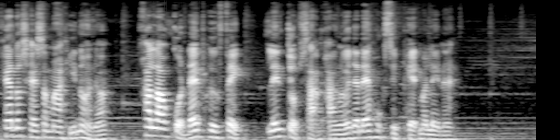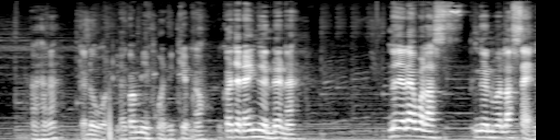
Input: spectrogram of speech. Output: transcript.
แค่ต้องใช้สมาธิหน่อยเนาะถ้าเรากดได้เพอร์เฟกเล่นจบ 3 ครั้งเราก็จะได้ 60 เพชรมาเลยนะอะฮะกระโดดแล้วก็มีขวดที่เก็บเนาะก็จะได้เงินด้วยนะน่าจะได้วันละเงินวันละแสน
